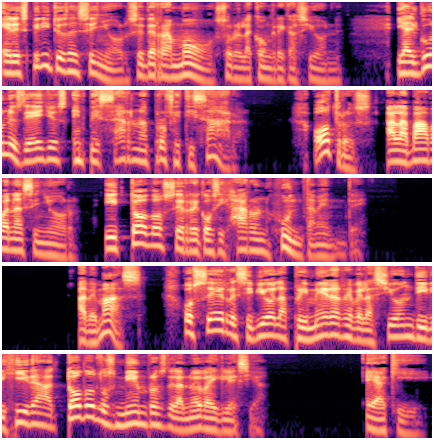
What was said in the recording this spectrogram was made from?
El Espíritu del Señor se derramó sobre la congregación, y algunos de ellos empezaron a profetizar. Otros alababan al Señor y todos se regocijaron juntamente. Además, José recibió la primera revelación dirigida a todos los miembros de la nueva iglesia. He aquí,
